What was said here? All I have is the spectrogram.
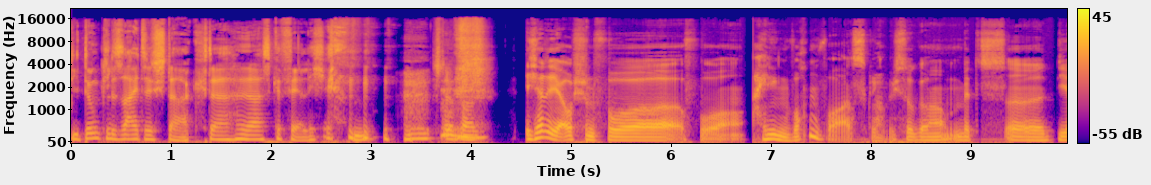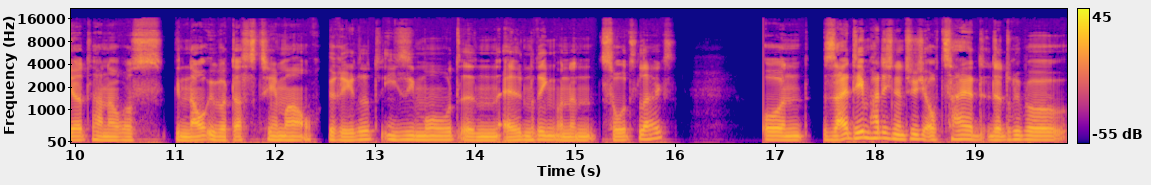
Die dunkle Seite ist stark, da, das ist gefährlich. Stefan. Ich hatte ja auch schon vor, vor einigen Wochen war es, glaube ich, sogar mit äh, dir, Tanaros, genau über das Thema auch geredet. Easy Mode in Elden Ring und in Souls-Likes. Und seitdem hatte ich natürlich auch Zeit, darüber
